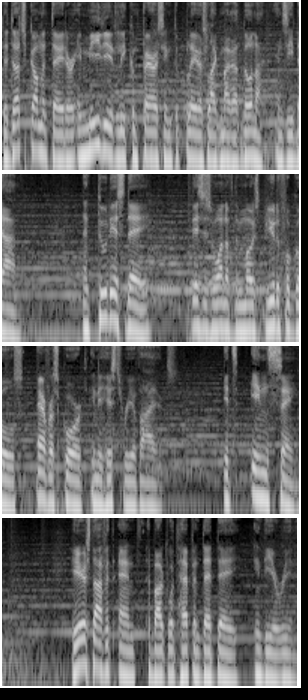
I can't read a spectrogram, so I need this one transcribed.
The Dutch commentator immediately compares him to players like Maradona and Zidane. And to this day, this is one of the most beautiful goals ever scored in the history of Ajax. It's insane. Here's David Endt about what happened that day in the arena.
